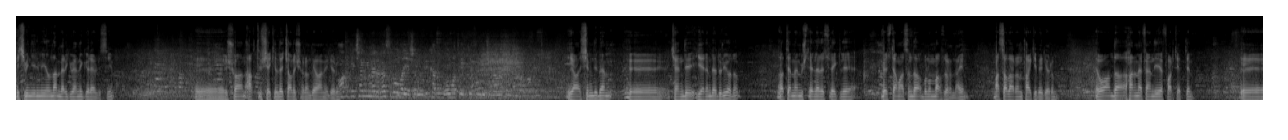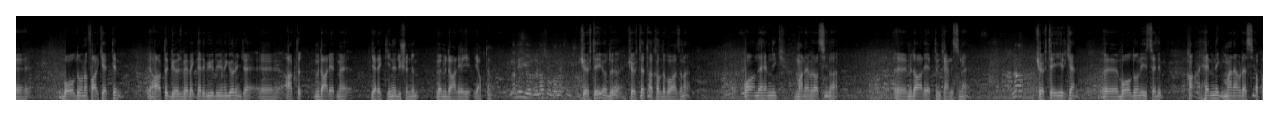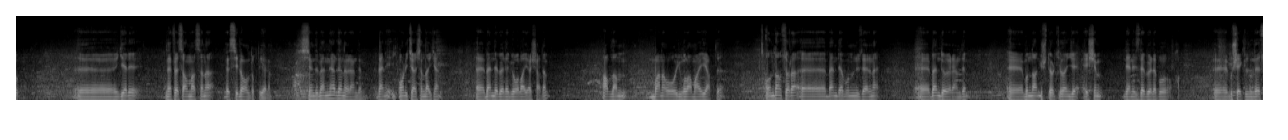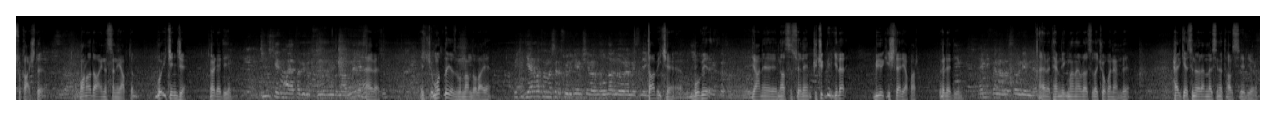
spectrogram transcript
2020 yılından beri güvenlik görevlisiyim. Ee, şu an aktif şekilde çalışıyorum, devam ediyorum. Abi geçen günlerde nasıl bir olay yaşandı? Bir kadın boğulma tehlikesini geçirdi anlatır mısın? Ya şimdi ben e, kendi yerimde duruyordum. Zaten ben müşterilere sürekli göz temasında bulunmak zorundayım. Masalarını takip ediyorum. E, o anda hanımefendiyi fark ettim. E, boğulduğunu fark ettim. Artık göz bebekleri büyüdüğünü görünce e, artık müdahale etme gerektiğini düşündüm ve müdahaleyi yaptım. Ne yiyordu? Nasıl oldu anlatır mısın? Köfte yiyordu. Köfte takıldı boğazına. O anda hemlik manevrasıyla e, müdahale ettim kendisine. Köfteyi yerken e, boğulduğunu hissedip ha- hemlik manevrası yapıp e, geri nefes almasına vesile olduk diyelim. Şimdi ben nereden öğrendim? Ben 13 yaşındayken e, ben de böyle bir olay yaşadım. Ablam bana o uygulamayı yaptı. Ondan sonra e, ben de bunun üzerine e, ben de öğrendim. E, bundan 3-4 yıl önce eşim denizde böyle bu e, bu şekilde su kaçtı. Ona da aynısını yaptım. Bu ikinci. Öyle diyeyim. Mi hayata bir? Evet. Hiç mutluyuz bundan dolayı. Peki diğer vatandaşlara söyleyeceğim bir şey var mı? Onların öğrenmesiyle ilgili. Tabii ki bu bir yani nasıl söyleyeyim küçük bilgiler büyük işler yapar. Öyle diyeyim. Hemlik manevrası da önemli. Evet hemlik manevrası da çok önemli. Herkesin öğrenmesini tavsiye ediyorum.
